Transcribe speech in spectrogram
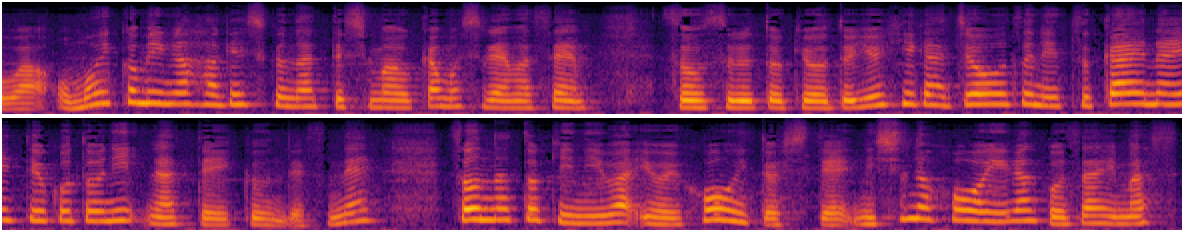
は思い込みが激しくなってしまうかもしれません。そうすると今日という日が上手に使えないということになっていくんですね。そんな時には良い方位として西の方位がございます。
